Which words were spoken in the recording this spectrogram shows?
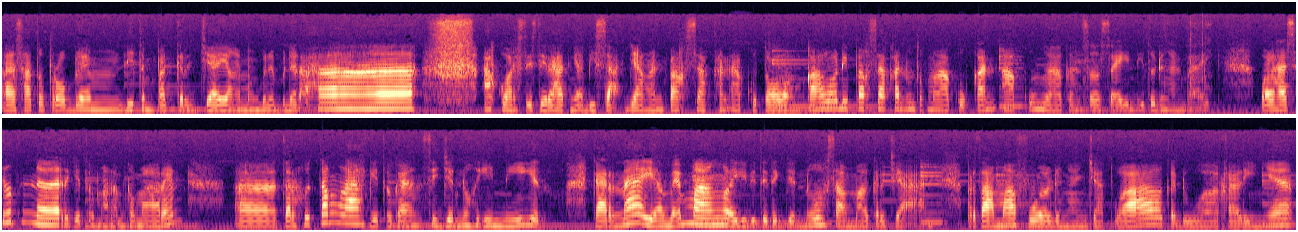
uh, satu problem di tempat kerja yang emang bener-bener ah aku harus istirahat nggak bisa. Jangan paksakan aku tolong. Kalau dipaksakan untuk melakukan aku nggak akan selesaiin itu dengan baik. Walhasil bener gitu. Malam kemarin uh, terhutang lah gitu kan si jenuh ini gitu karena ya memang lagi di titik jenuh sama kerjaan. Pertama full dengan jadwal kedua kalinya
